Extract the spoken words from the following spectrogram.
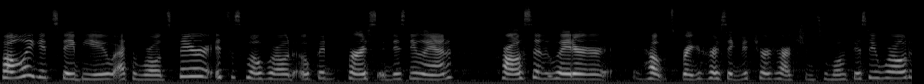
Following its debut at the World's Fair, It's a Small World opened first in Disneyland. Carlson later helped bring her signature attraction to Walt Disney World,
